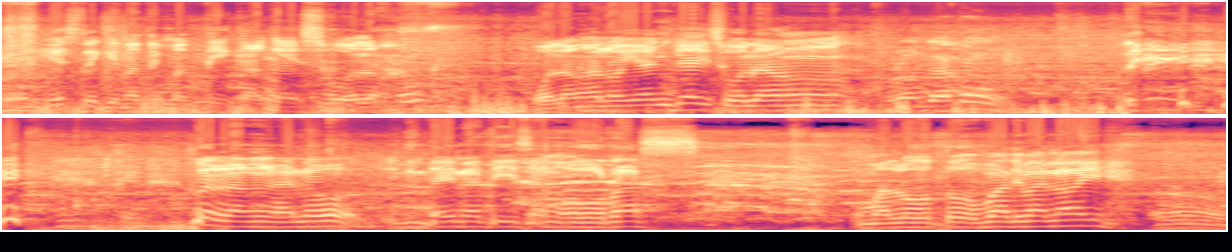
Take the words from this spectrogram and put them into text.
Ayan guys, lagyan natin mantika guys. Walang, walang ano yan guys. Walang, Walang gatong. walang ano. Hintayin natin isang oras. Maluto ba, di ba Noy? Oo.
